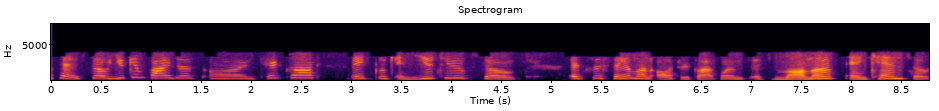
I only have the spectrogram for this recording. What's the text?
Okay. So you can find us on TikTok, Facebook, and YouTube. So it's the same on all three platforms. It's Mama and Ken. So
